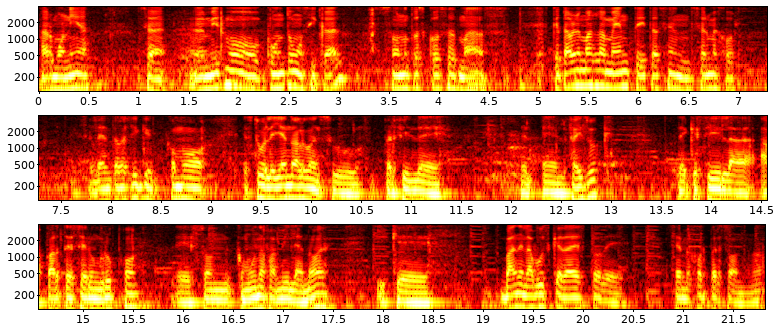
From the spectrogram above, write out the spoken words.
armonía. O sea, en el mismo punto musical son otras cosas más que te abren más la mente y te hacen ser mejor. Excelente, ahora sí que como estuve leyendo algo en su perfil de el, el Facebook, de que sí, la, aparte de ser un grupo, eh, son como una familia, ¿no? Y que van en la búsqueda de esto de ser mejor persona, ¿no?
